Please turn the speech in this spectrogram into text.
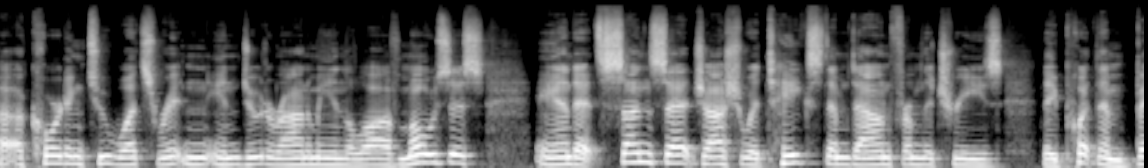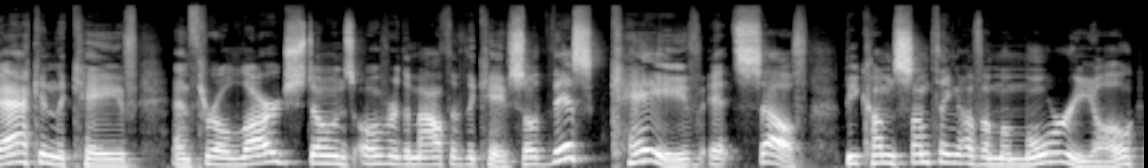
uh, according to what's written in Deuteronomy in the law of Moses. And at sunset, Joshua takes them down from the trees. They put them back in the cave and throw large stones over the mouth of the cave. So, this cave itself becomes something of a memorial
